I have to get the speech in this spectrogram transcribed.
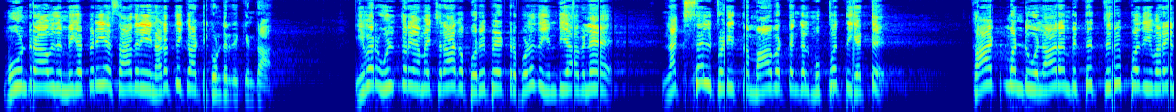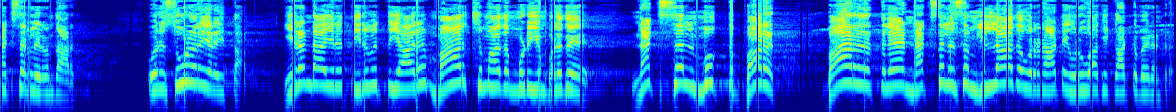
மூன்றாவது மிகப்பெரிய சாதனையை நடத்தி காட்டிக் கொண்டிருக்கின்றார். இவர் உள்துறை அமைச்சராக பொறுப்பேற்ற பொழுது இந்தியாவிலே நக்சல் பிடித்த மாவட்டங்கள் முப்பத்தி எட்டு. காட்மண்டுவில் ஆரம்பித்து திருப்பதி வரை நக்சல்கள் இருந்தார். ஒரு சூழலை அடைத்தார். இரண்டாயிரத்தி இருபத்தி ஆறு மார்ச் மாதம் முடியும் பொழுது நக்சல் முக்த் பாரத். பாரதத்தில் நக்சலிசம் இல்லாத ஒரு நாட்டை உருவாக்கி காட்டுவேன் என்று.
